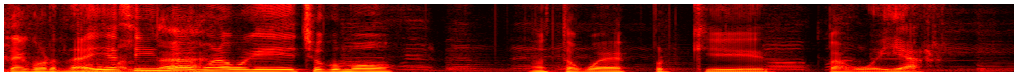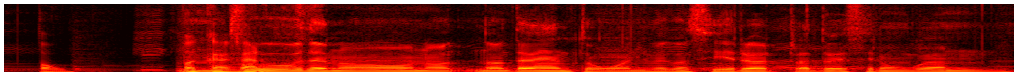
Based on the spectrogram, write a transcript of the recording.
¿Te acordáis Por así de alguna weá que he hecho como. No, esta weá es porque. para huellar. Para cagar. Puta, no, no, no tanto, weón. Me considero, trato de ser un weón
